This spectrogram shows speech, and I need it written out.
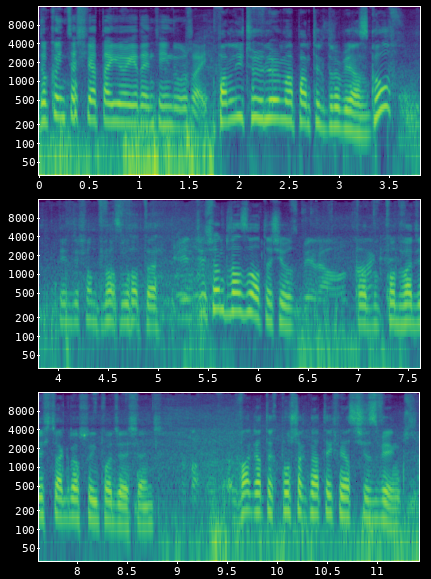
do końca świata i o jeden dzień dłużej. Pan liczył, ile ma pan tych drobiazgów? 52 zł. 52 zł się uzbierało. Po, po 20 groszy i po 10. Waga tych puszek natychmiast się zwiększy.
